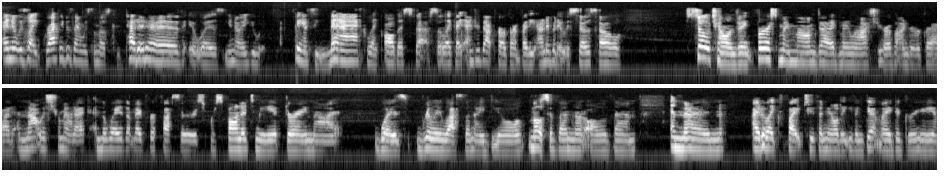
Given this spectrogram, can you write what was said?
and it was like graphic design was the most competitive. It was, you know, you, fancy Mac, like all this stuff. So like I entered that program. By the end of it, it was so so so challenging. First, my mom died my last year of undergrad, and that was traumatic. And the way that my professors responded to me during that was really less than ideal. Most of them, not all of them. And then I had to like fight tooth and nail to even get my degree.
